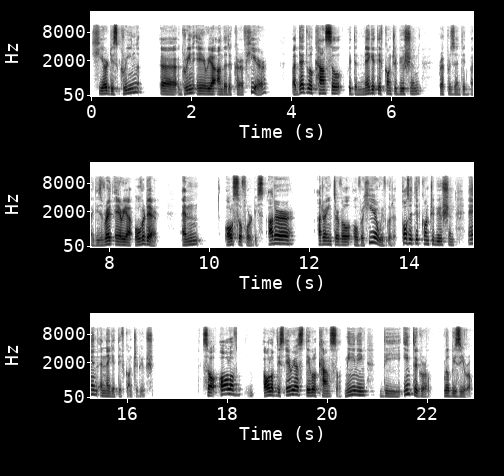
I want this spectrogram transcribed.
here this green, uh, green area under the curve here, but that will cancel with the negative contribution represented by this red area over there. And also for this other, other interval over here, we've got a positive contribution and a negative contribution. So all of, all of these areas, they will cancel, meaning the integral will be zero.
